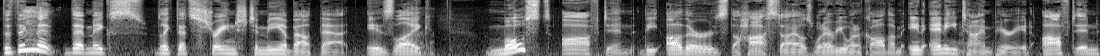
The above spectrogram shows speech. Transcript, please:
The thing that that makes like that's strange to me about that is like most often the others, the hostiles, whatever you want to call them, in any time period, often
